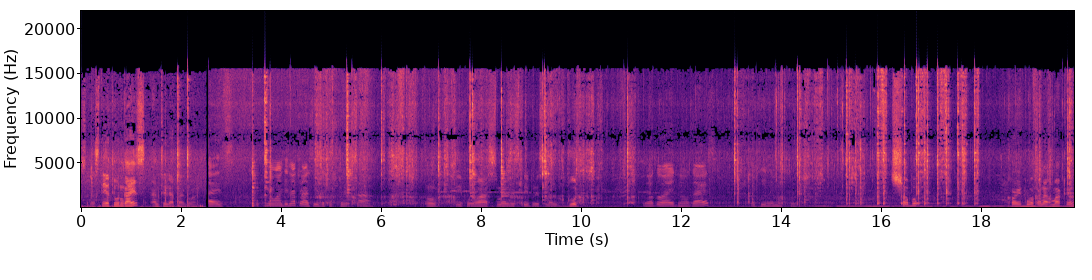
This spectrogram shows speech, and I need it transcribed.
So just stay tuned guys until that I go. Guys, you don't want the natural season to cook too sour. Mm. People want to smell this people, it smell good. We'll go ahead now, guys. Put in the mackerel. Chobu. Curry coconut mackerel.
